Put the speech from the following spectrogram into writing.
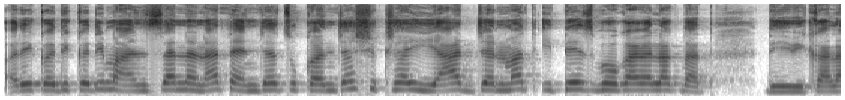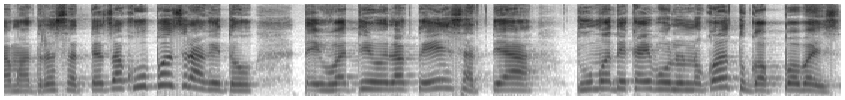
अरे कधी कधी माणसांना ना त्यांच्या चुकांच्या शिक्षा याच जन्मात इथेच भोगाव्या लागतात. देविकाला मात्र सत्याचा खूपच राग येतो. तेव्हा ती मला लागते सत्या तू मध्ये काही बोलू नको तू गप्प बैस.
